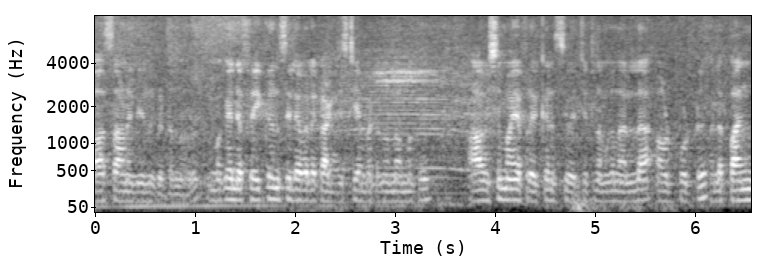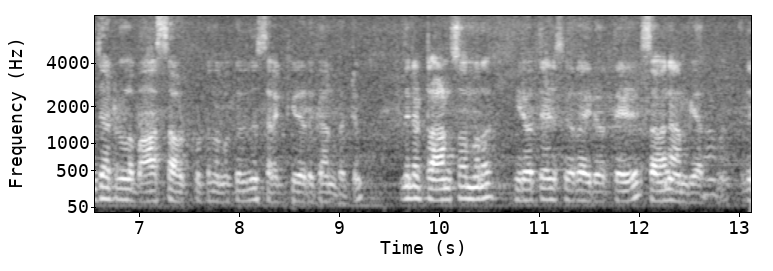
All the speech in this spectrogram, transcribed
വാസാണ് ഇതിൽ നിന്ന് കിട്ടുന്നത്. നമുക്ക് അതിന്റെ ഫ്രീക്വൻസി ലെവലൊക്കെ അഡ്ജസ്റ്റ് ചെയ്യാൻ പറ്റുന്നത് നമുക്ക് ആവശ്യമായ ഫ്രീക്വൻസി വെച്ചിട്ട് നമുക്ക് നല്ല ഔട്ട്പുട്ട് നല്ല പഞ്ചായിട്ടുള്ള ബാസ് ഔട്ട്പുട്ട് നമുക്ക് ഇതിന് സെലക്ട് ചെയ്തെടുക്കാൻ പറ്റും. ഇതിന്റെ ട്രാൻസ്ഫോമർ ഇരുപത്തേഴ് സീറോ ഇരുപത്തേഴ് സെവൻ ആംബിയർ ആണ്. ഇത്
